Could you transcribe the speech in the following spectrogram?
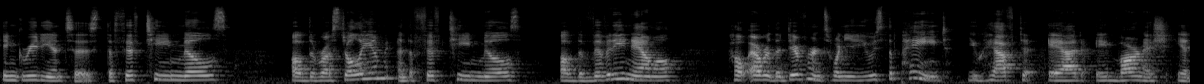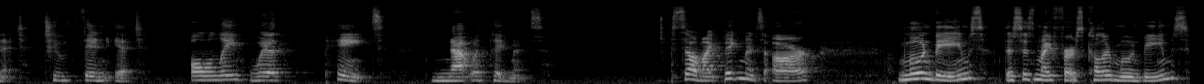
ingredients the 15 mils of the Rust-Oleum and the 15 mils of the Vivid Enamel. However, the difference when you use the paint, you have to add a varnish in it to thin it. Only with paint, not with pigments. So my pigments are Moonbeams. This is my first color, Moonbeams.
